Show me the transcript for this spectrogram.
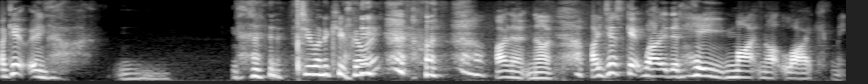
I get. Do you want to keep going? I don't know. I just get worried that he might not like me.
